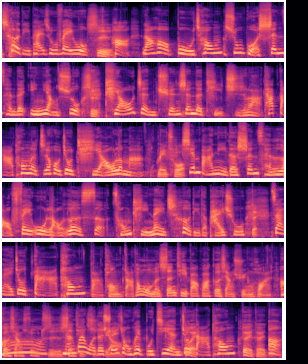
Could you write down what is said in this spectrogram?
彻底排除废物。是好，然后补充蔬果深层的营养素，是调整全身的体质啦。它打通了之后就调了嘛。没错，先把你的深层老废物、老垃圾从体内彻底的排出，对，再来就打通。打通打通我们身体包括各项循环、各项数值，难怪我的水。肿会不见，就打通。对对对，嗯，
